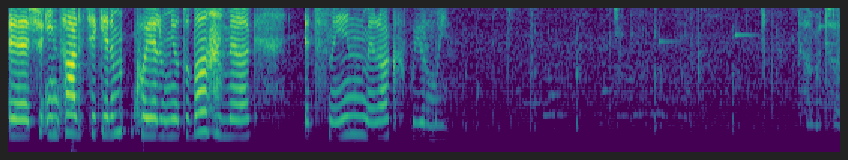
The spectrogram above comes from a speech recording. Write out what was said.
e, şu intiharı çekerim koyarım YouTube'a. merak etmeyin, merak buyurmayın. Tövbe tövbe.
